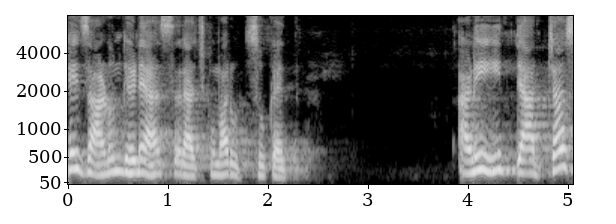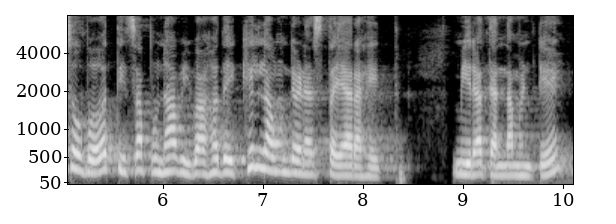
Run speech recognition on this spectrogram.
हे जाणून घेण्यास राजकुमार उत्सुक आहेत. आणि त्याच्यासोबत तिचा पुन्हा विवाह देखील लावून देण्यास तयार आहेत. मीरा त्यांना म्हणते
